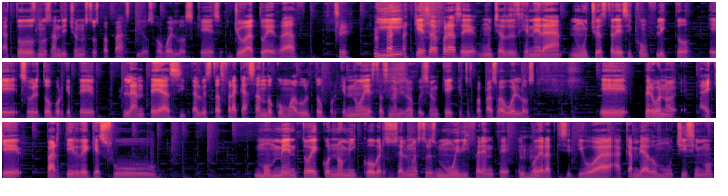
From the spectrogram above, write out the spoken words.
a todos nos han dicho nuestros papás, tíos o abuelos, que es yo a tu edad. Sí. Y que esa frase muchas veces genera mucho estrés y conflicto, eh, sobre todo porque te planteas si tal vez estás fracasando como adulto porque no estás en la misma posición que, tus papás o abuelos. Eh, pero bueno, hay que partir de que su momento económico versus el nuestro es muy diferente. El poder adquisitivo ha, cambiado muchísimo.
